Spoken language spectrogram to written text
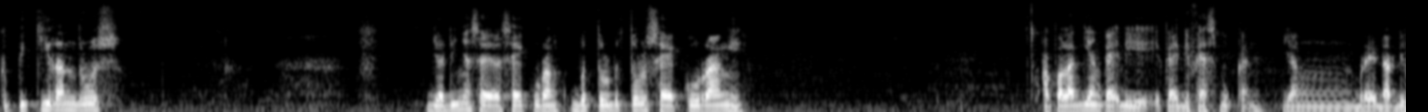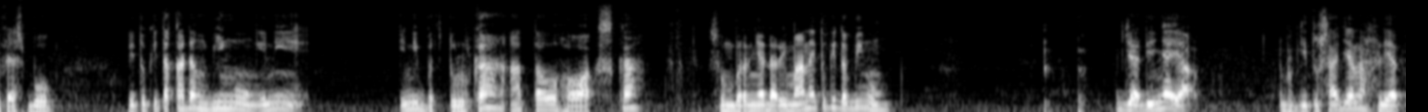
kepikiran terus jadinya saya saya kurang betul-betul saya kurangi apalagi yang kayak di kayak di Facebook kan yang beredar di Facebook. Itu kita kadang bingung ini ini betulkah atau hoax kah sumbernya dari mana itu kita bingung. Jadinya ya begitu saja lah lihat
